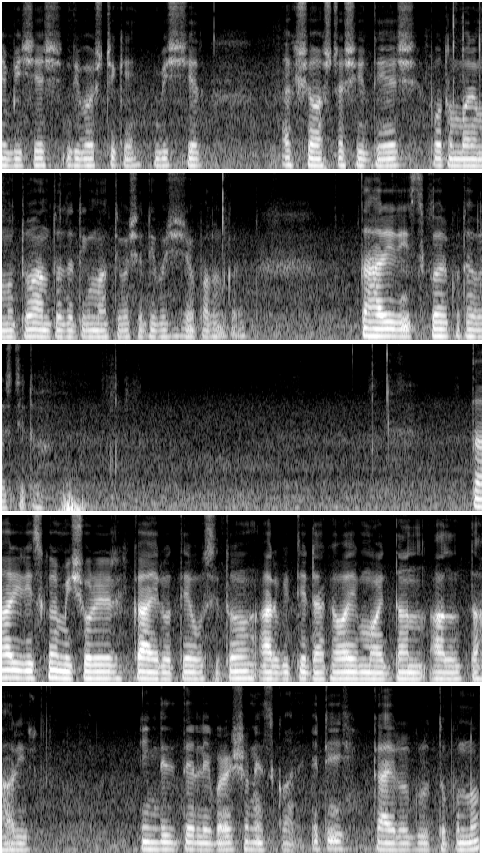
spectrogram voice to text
এই বিশেষ দিবসটিকে বিশ্বের একশো অষ্টাশি দেশ প্রথমবারের মতো আন্তর্জাতিক মাতৃভাষা দিবস হিসেবে পালন করে তাহারির স্কোয়ার কোথায় অবস্থিত? তাহারির স্কোয়ার মিশরের কায়রোতে অবস্থিত। আরবিতে ডাকা হয় ময়দান আল তাহারির। ইংরেজিতে লিবারেশন স্কোয়ার। এটি কায়রোর গুরুত্বপূর্ণ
